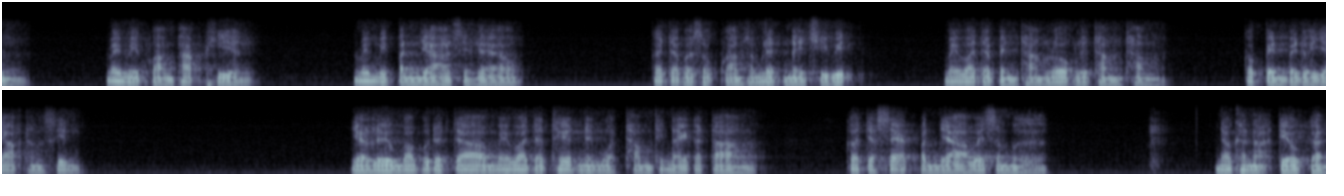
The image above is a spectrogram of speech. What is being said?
น ไม่มีความภาคเพียรไม่มีปัญญาเสียแล้ว ก็จะประสบความสำเร็จในชีวิต ไม่ว่าจะเป็นทางโลกหรือทางธรรม ก็เป็นไปโดยยากทั้งสิ้น อย่าลืมว่าพระพุทธเจ้าไม่ว่าจะเทศในหมวดธรรมที่ไหนก็ตาม ก็จะแทรกปัญญาไว้เสมอ แล้วขณะเดียวกัน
